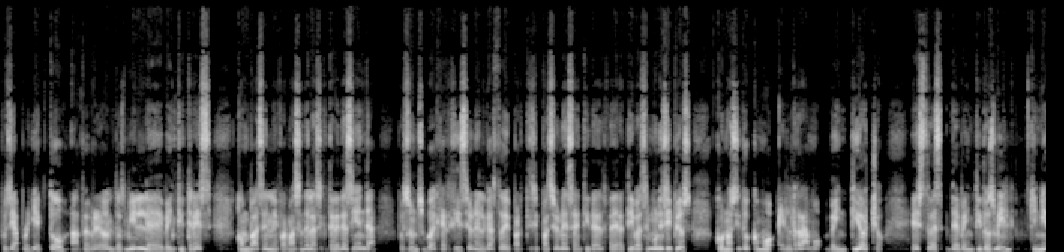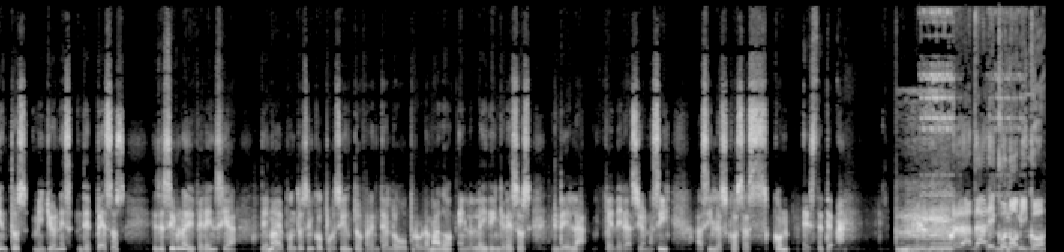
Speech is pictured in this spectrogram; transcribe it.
pues ya proyectó a febrero del 2023 con base en la información de la Secretaría de Hacienda pues un subejercicio en el gasto de participaciones a entidades federativas y municipios conocido como el ramo 28. Esto es de 22 mil 500 millones de pesos, es decir, una diferencia de 9.5% frente a lo programado en la ley de ingresos de la federación. Así, así las cosas con este tema. Radar económico.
